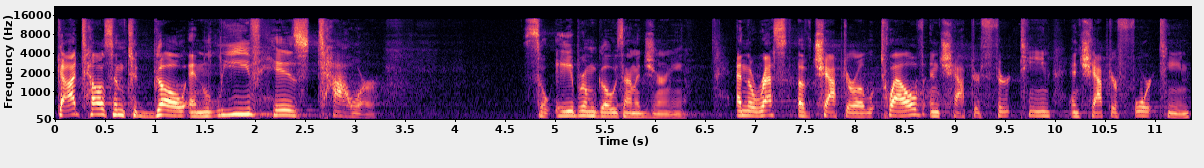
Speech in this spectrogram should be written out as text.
God tells him to go and leave his tower so Abram goes on a journey. And the rest of chapter 12 and chapter 13 and chapter 14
